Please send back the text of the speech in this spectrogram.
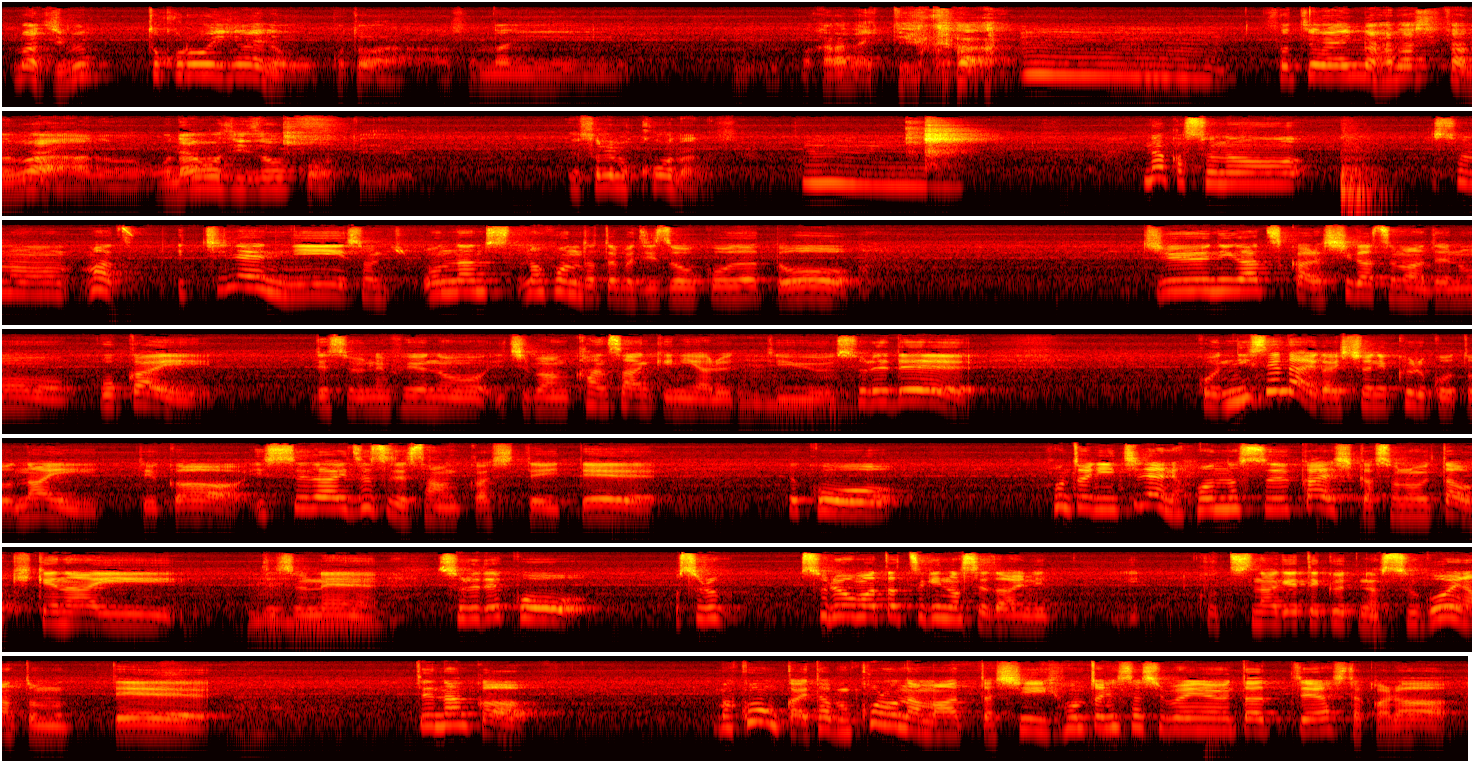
まあ自分のところ以外のことはそんなにわからないっていうか。うそちら今話してたのはあの女子地蔵香っていう。でそれも香なんですよ。うーん。なんかそのそのまあ1年にその女の本例えば地蔵香だと12月から4月までの5回ですよね冬の一番閑散期にやるっていう、うん。それでこう2世代が一緒に来ることないっていうか1世代ずつで参加していてでこう本当に1年にほんの数回しかその歌を聴けないですよね。それでこうそれそれをまた次の世代にこうつなげていくっていうのはすごいなと思って。でなんか、まあ、今回多分コロナもあったし本当に久しぶりに歌ってらしたから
